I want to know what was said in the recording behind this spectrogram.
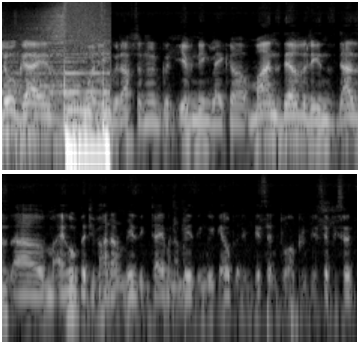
Hello, guys. Good morning, good afternoon, good evening. Like uh, Mans Devlins does. Um, I hope that you've had an amazing time, an amazing week. I hope that you've listened to our previous episodes.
